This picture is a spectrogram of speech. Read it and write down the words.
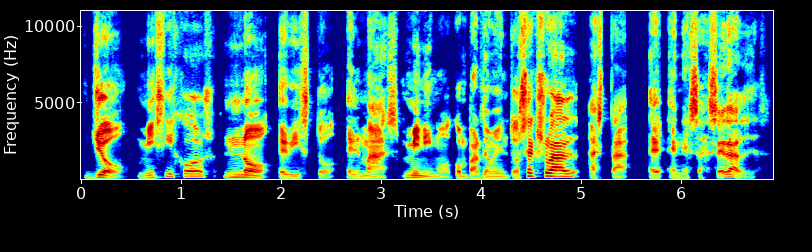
Yo, mis hijos, no he visto el más mínimo comportamiento sexual hasta eh, en esas edades.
